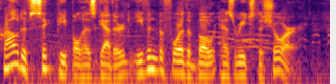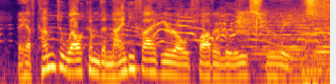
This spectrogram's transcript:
Crowd of sick people has gathered even before the boat has reached the shore. They have come to welcome the 95 year old Father Luis Ruiz.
